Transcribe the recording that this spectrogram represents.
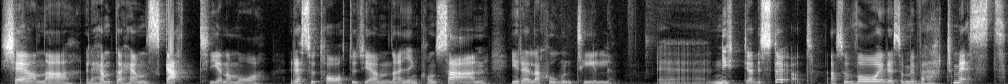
tjäna eller hämta hem skatt genom att resultatutjämna i en koncern i relation till eh, nyttjade stöd. Alltså vad är det som är värt mest?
